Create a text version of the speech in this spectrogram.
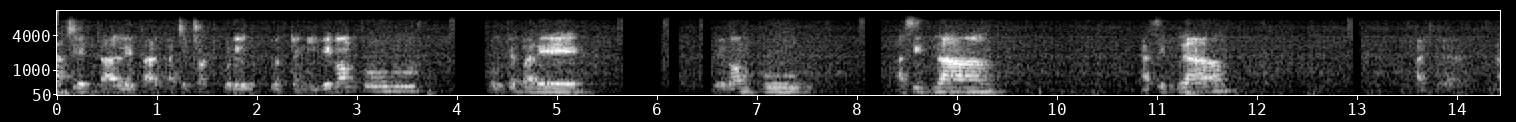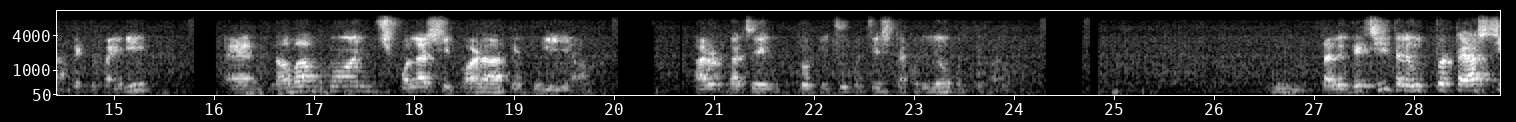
আছে তাহলে তার কাছে চট করে উত্তরটা নি। বেগমপুর, বলতে পারে বেগমপুর, আশিগ্রাম আশিগ্রাম। আচ্ছা না, দেখতে পাইনি। নবাবগঞ্জ, পলাশিপাড়া, তেঁতুলিয়া। কারোর কাছে উত্তর কিছু চেষ্টা করলেও করতে পারো তাহলে দেখছি, তাহলে উত্তরটা আসছি।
